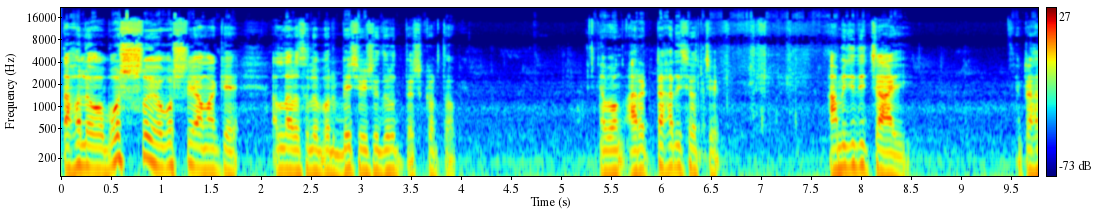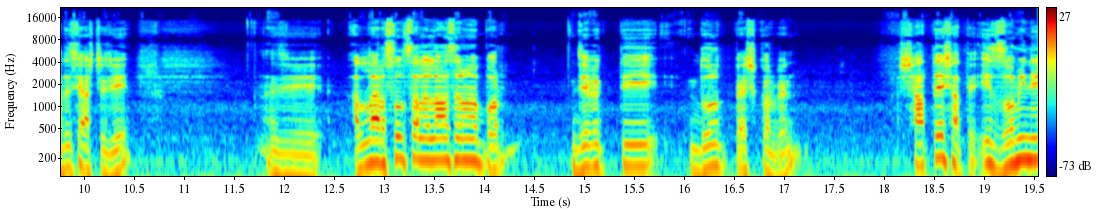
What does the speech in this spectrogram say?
তাহলে অবশ্যই অবশ্যই আমাকে আল্লাহ রসুলের উপর বেশি বেশি দূরত পেশ করতে হবে। এবং আরেকটা হাদিস হচ্ছে, আমি যদি চাই, একটা হাদিসে আসছে যে যে আল্লাহ রসুল সাল্লামের পর যে ব্যক্তি দূরত পেশ করবেন সাথে সাথে এই জমিনে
